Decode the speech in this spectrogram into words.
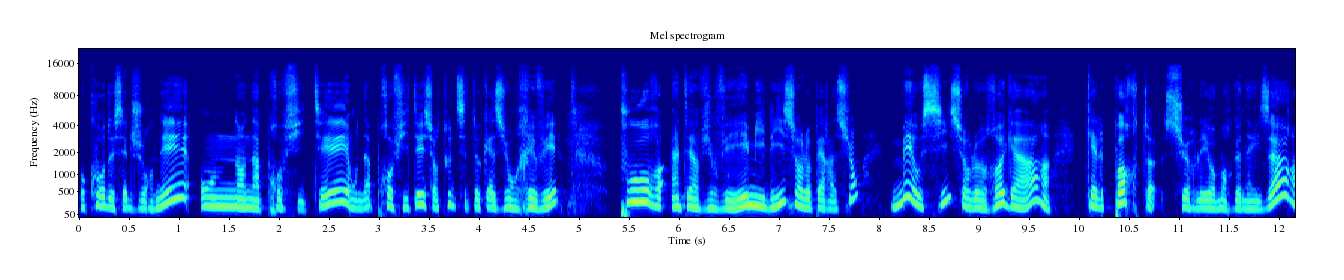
au cours de cette journée, on en a profité, on a profité sur toute cette occasion rêvée pour interviewer Émilie sur l'opération, mais aussi sur le regard qu'elle porte sur les home organizers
